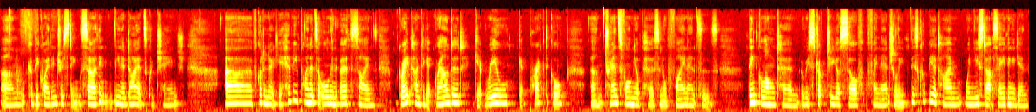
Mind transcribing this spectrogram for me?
um, could be quite interesting. So I think you know diets could change. Uh, I've got a note here. Heavy planets are all in Earth signs. Great time to get grounded, get real, get practical, um, transform your personal finances. Think long term, restructure yourself financially. This could be a time when you start saving again.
